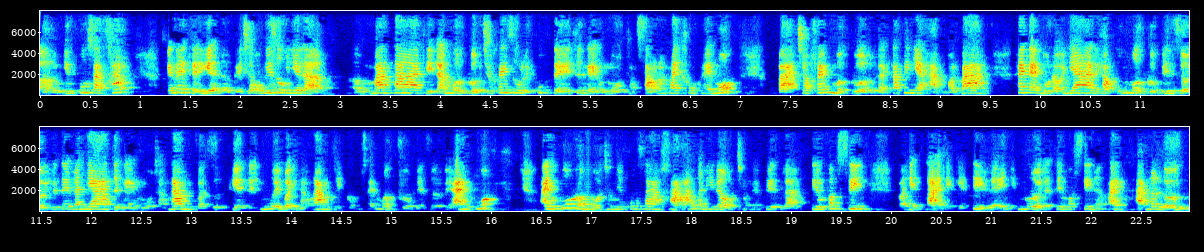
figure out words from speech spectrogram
ở những quốc gia khác. Cái này thể hiện ở cái chỗ ví dụ như là Ờ, Malta thì đã mở cửa cho khách du lịch quốc tế từ ngày 1 tháng 6 năm 2021 và cho phép mở cửa lại các cái nhà hàng quán bar. Hay tại Bồ Đào Nha thì họ cũng mở cửa biên giới với Tây Ban Nha từ ngày 1 tháng 5 và dự kiến đến 17 tháng 5 thì cũng sẽ mở cửa biên giới với Anh Quốc. Anh Quốc là một trong những quốc gia khá là đi đầu trong cái việc là tiêm vaccine và hiện tại thì cái tỷ lệ những người đã tiêm vaccine ở Anh khá là lớn.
